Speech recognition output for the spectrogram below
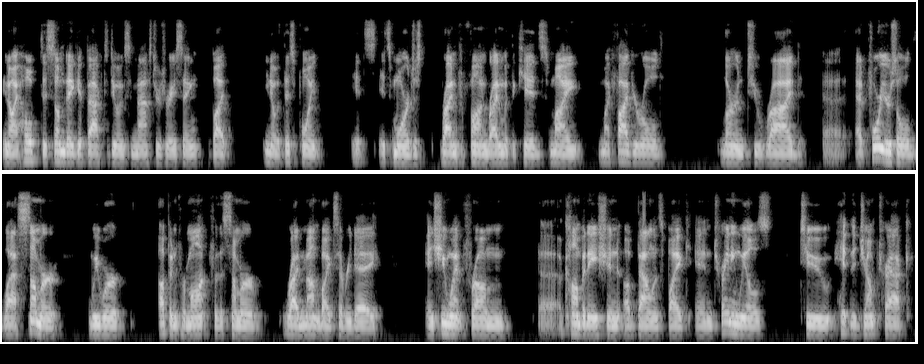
you know, I hope to someday get back to doing some masters racing, but you know, at this point, it's it's more just riding for fun, riding with the kids. My my five year old learned to ride uh, at four years old last summer. We were up in Vermont for the summer, riding mountain bikes every day, and she went from uh, a combination of balance bike and training wheels to hitting the jump track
